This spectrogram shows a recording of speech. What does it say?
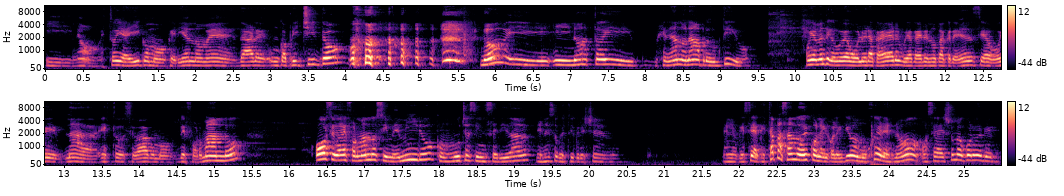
y no, estoy ahí como queriéndome dar un caprichito, ¿no? Y, y no estoy generando nada productivo. Obviamente que voy a volver a caer, voy a caer en otra creencia, voy, nada, esto se va como deformando. O se va deformando si me miro con mucha sinceridad en eso que estoy creyendo. En lo que sea, que está pasando hoy con el colectivo de mujeres, ¿no? O sea, yo me acuerdo que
